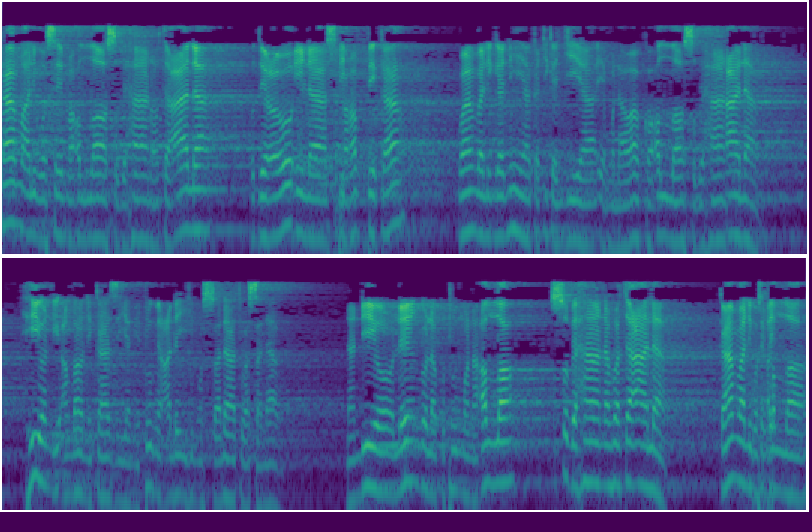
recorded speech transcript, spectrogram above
kama alivyosema Allah subhanahu wa ta'ala ud'u ila rabbika kwamba lingania katika njia ya Mola wako Allah subhanahu wa ta'ala. Hiyo ndio ambayo ni kazi ya mitume alayhi wassalatu wassalam. Na ndiyo lengo la kutumwa na Allah subhanahu wa ta'ala. Kama alivyosema Allah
